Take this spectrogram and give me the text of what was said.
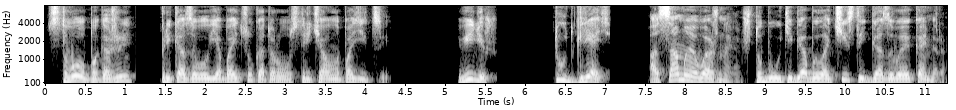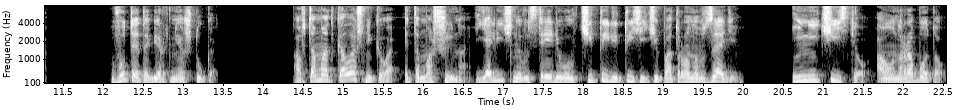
«Ствол покажи», – приказывал я бойцу, которого встречал на позиции. «Видишь? Тут грязь. А самое важное, чтобы у тебя была чистая газовая камера. Вот эта верхняя штука. Автомат Калашникова – это машина. Я лично выстреливал 4000 патронов за день. И не чистил, а он работал.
